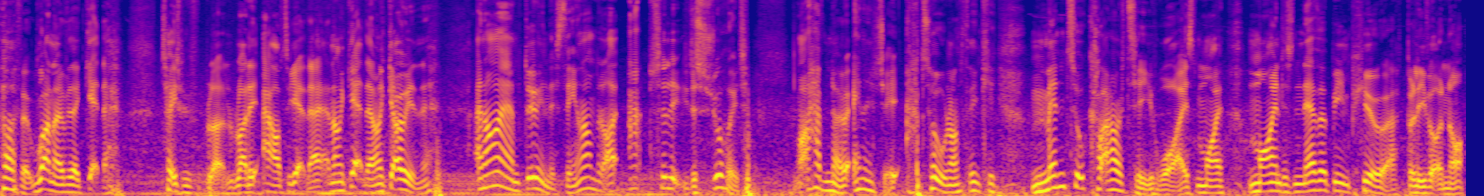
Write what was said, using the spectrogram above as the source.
perfect. Run over there, get there. Takes me bloody hour to get there, and I get there, and I go in there, and I am doing this thing, and I'm like absolutely destroyed. I have no energy at all. And I'm thinking, mental clarity wise, my mind has never been purer, believe it or not,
